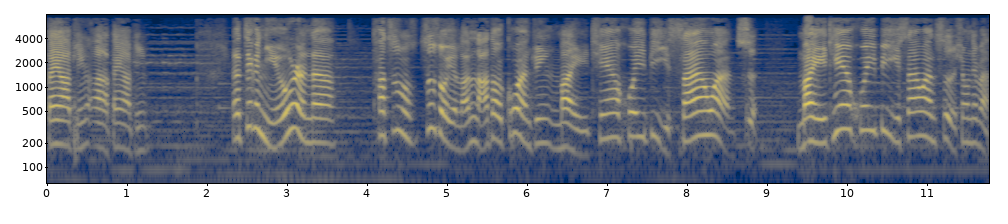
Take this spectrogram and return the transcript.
邓亚萍啊，邓亚萍，那这个牛人呢，他之之所以能拿到冠军，每天挥臂三万次，每天挥臂三万次，兄弟们，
